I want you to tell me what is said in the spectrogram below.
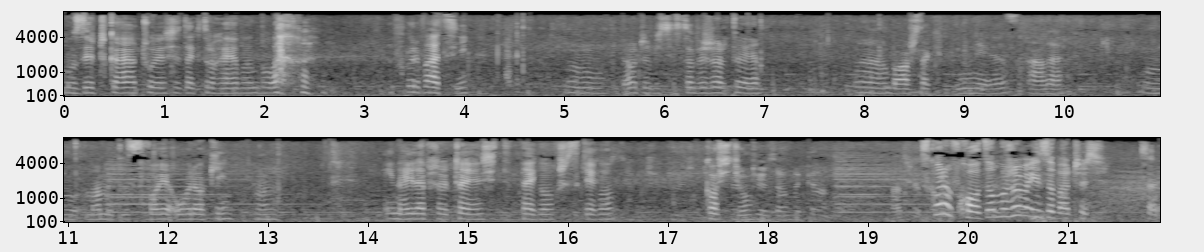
muzyczka, czuję się tak trochę jakbym była w Chorwacji. Mm, to oczywiście sobie żartuję, e, bo aż tak nie jest, ale mm, mamy tu swoje uroki. Mm. I najlepsza część tego wszystkiego kościół. Skoro wchodzą, możemy ich zobaczyć. Sorry.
